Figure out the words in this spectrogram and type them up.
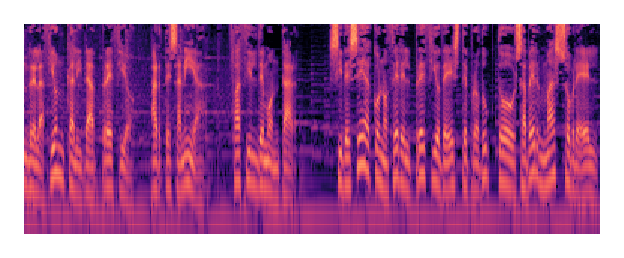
relación calidad-precio, artesanía, fácil de montar. Si desea conocer el precio de este producto o saber más sobre él,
